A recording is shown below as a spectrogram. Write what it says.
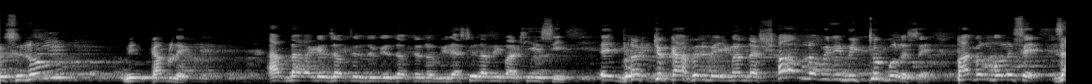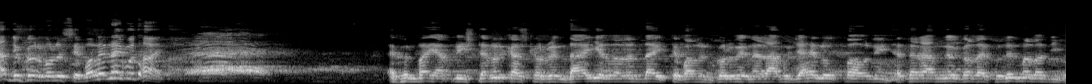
রসুলম মিন কাবলেক। আপনার আগে যত যুগে যত নবী রাসুল আমি পাঠিয়েছি, এই ভ্রষ্ট কাফের বেঈমানরা সব নবীরই মিথ্যুক বলেছে, পাগল বলেছে, জাদুকর বলেছে, বলে নাই বোধ এখন ভাই আপনি ইসলামের কাজ করবেন, দায়ী আল্লাহর দায়িত্ব পালন করবেন, আর আবু জাহেল উৎপা অলি তারা আপনার গলায় ফুলের মালা দিব।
